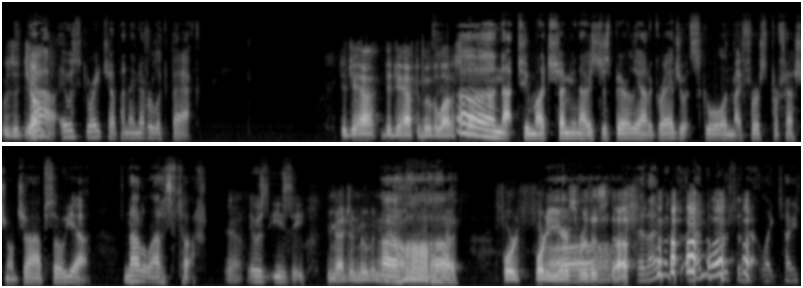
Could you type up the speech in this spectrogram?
It was a jump. Yeah, it was a great jump, and I never looked back. Did you have Did you have to move a lot of stuff? Uh, not too much. I mean, I was just barely out of graduate school and my first professional job, so yeah, not a lot of stuff. Yeah, it was easy. Imagine moving now. Uh, 40, 40 uh, years worth of stuff. and I'm a, I'm a person that like t-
